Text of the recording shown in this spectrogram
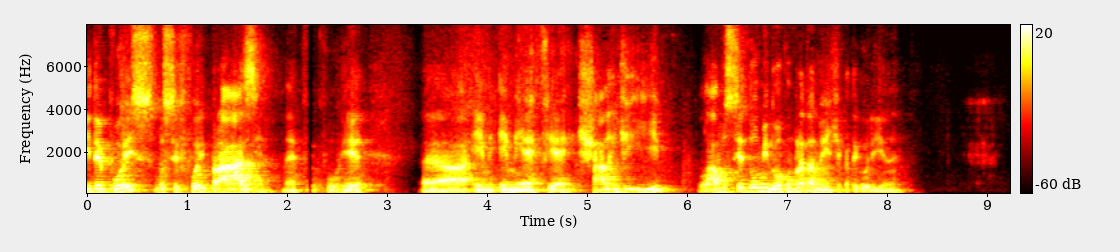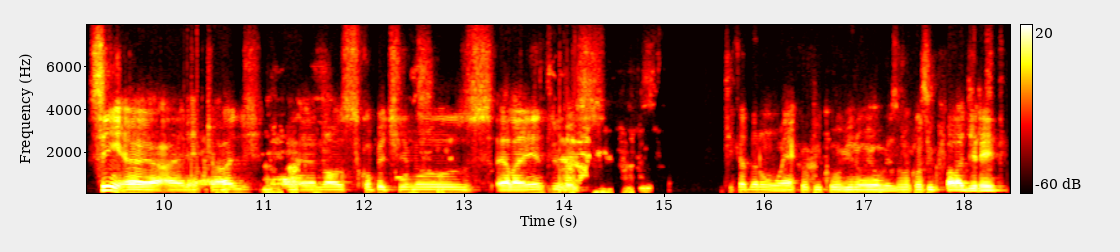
E depois você foi para a Ásia, né? Foi correr é, a MFR Challenge e lá você dominou completamente a categoria, né? Sim, é, a NR Challenge, é, nós competimos ela entre os. Fica dando um eco, eu fico ouvindo eu mesmo, não consigo falar direito.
